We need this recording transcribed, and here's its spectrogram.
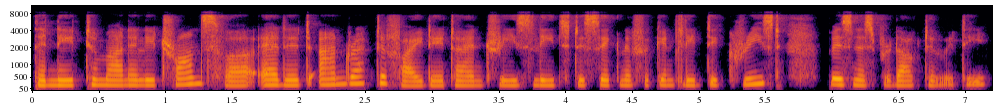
The need to manually transfer, edit, and rectify data entries leads to significantly decreased business productivity.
